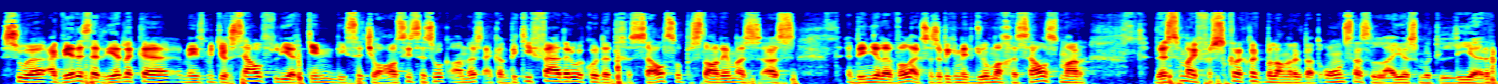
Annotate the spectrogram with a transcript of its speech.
So ek weet dis 'n redelike mens met jouself leer ken, die situasies is ook anders. Ek kan bietjie verder ook oor dit gesels op 'n stadium as as indien jy wil, ek sou so 'n bietjie met Gilma gesels, maar dis vir my verskriklik belangrik dat ons as leiers moet leer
